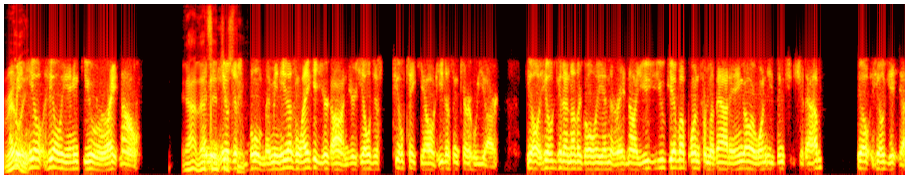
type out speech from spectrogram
Really? I mean, he'll he'll yank you right now. Yeah, that's I mean. He'll just boom. I mean, he doesn't like it, you're gone. You're, he'll just he'll take you out. He doesn't care who you are. He'll he'll get another goalie in there right now. You you give up one from a bad angle or one he thinks you should have he'll he'll get you.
